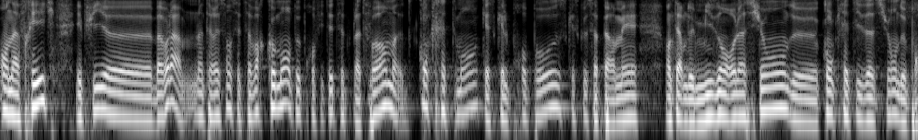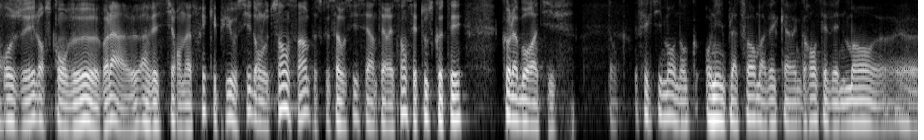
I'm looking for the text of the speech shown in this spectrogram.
en Afrique. Et puis, euh, bah voilà, l'intéressant c'est de savoir comment on peut profiter de cette plateforme concrètement. Qu'est-ce qu'elle propose? Qu'est-ce que ça permet en termes de mise en relation, de concrétisation de projets lorsqu'on veut, voilà, investir en Afrique? Et puis aussi dans l'autre sens, hein, parce que ça aussi c'est intéressant, c'est tout ce côté collaboratif collaboratif. Donc, effectivement, donc, on est une plateforme avec un grand événement euh,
